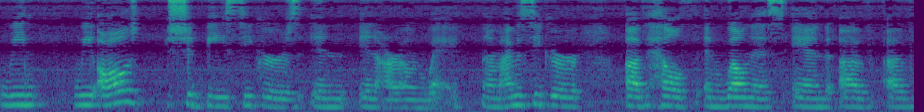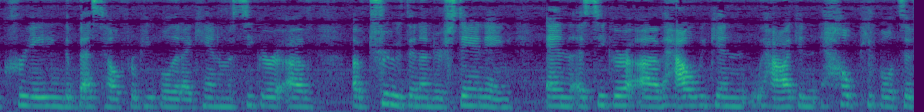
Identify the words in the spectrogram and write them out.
we we all should be seekers in in our own way. Um, I'm a seeker of health and wellness and of, of creating the best health for people that I can. I'm a seeker of, of truth and understanding and a seeker of how we can how I can help people to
